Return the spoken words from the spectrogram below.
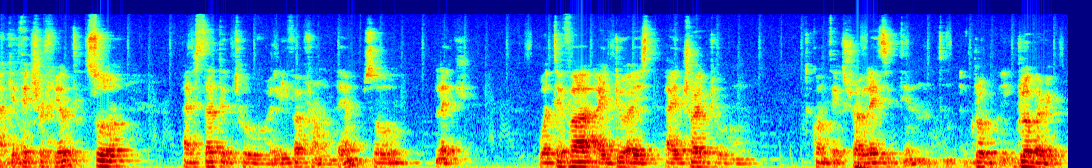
architecture field. So I started to lever from them. So like whatever I do, I, I try to contextualize it in glo- globally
